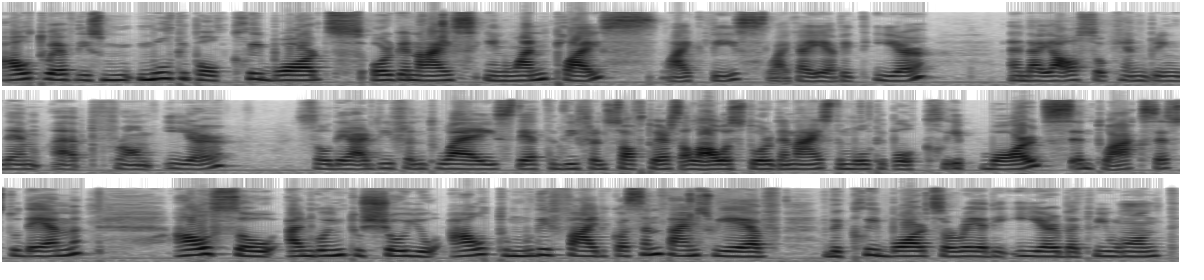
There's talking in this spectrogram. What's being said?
how to have these multiple clipboards organized in one place like this like I have it here. And I also can bring them up from here. So there are different ways that the different softwares allow us to organize the multiple clipboards and to access to them also I'm going to show you how to modify because sometimes we have the clipboards already here but we want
